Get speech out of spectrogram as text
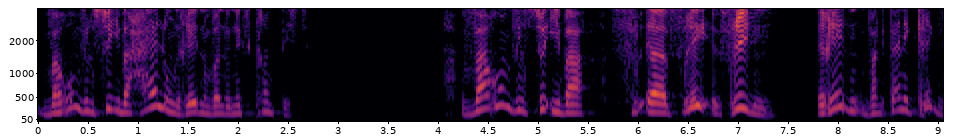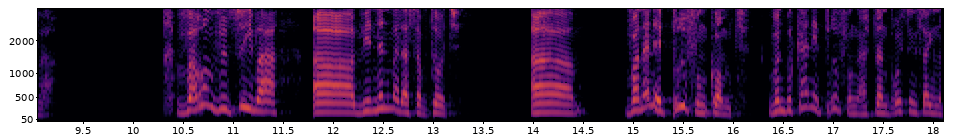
Warum willst du über Heilung reden, wenn du nicht krank bist? Warum willst du über äh, Frieden reden, wenn kein Krieg war? Warum willst du über, äh, wie nennen wir das auf Deutsch, äh, wenn eine Prüfung kommt, wenn du keine Prüfung hast, dann brauchst du nicht sagen,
